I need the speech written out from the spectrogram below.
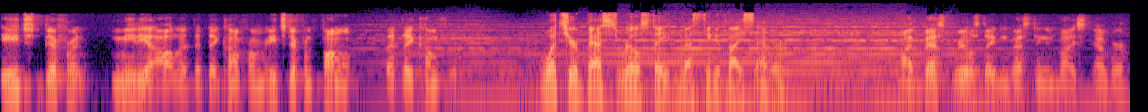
each different media outlet that they come from, each different funnel that they come through. What's your best real estate investing advice ever? My best real estate investing advice ever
